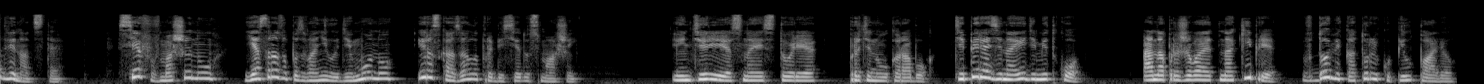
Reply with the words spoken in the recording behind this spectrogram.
12. Сев в машину, я сразу позвонила Димону и рассказала про беседу с Машей. «Интересная история», — протянул Коробок. «Теперь о Зинаиде Митко. Она проживает на Кипре, в доме, который купил Павел.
